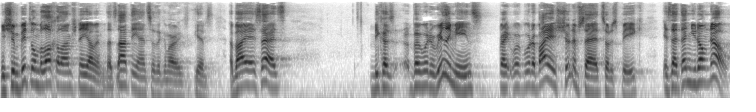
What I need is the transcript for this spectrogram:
Mishum bitul malach alam shnei yamim. That's not the answer the Gemara gives. Abaye says, because, but what it really means, right, what, what Abaye should have said, so to speak, is that then you don't know.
